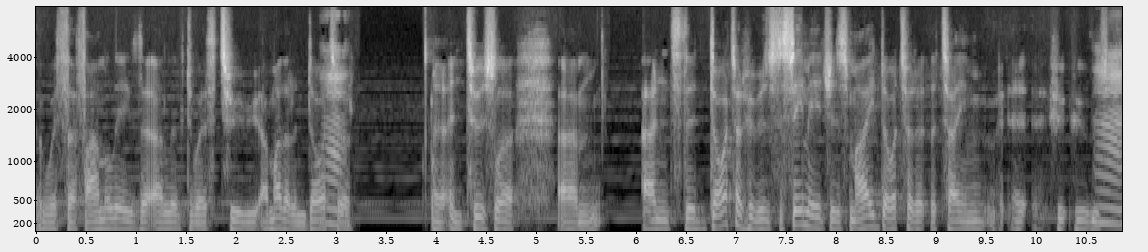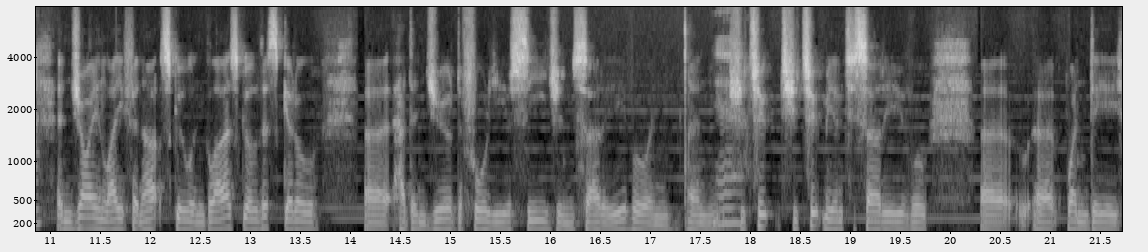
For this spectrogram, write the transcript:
with a family that I lived with, two a mother and daughter. Mm. Uh, in Tuzla, um, and the daughter, who was the same age as my daughter at the time, uh, who, who was mm. enjoying life in art school in Glasgow, this girl uh, had endured a four-year siege in Sarajevo, and, and yeah. she took she took me into Sarajevo uh, uh, one day.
